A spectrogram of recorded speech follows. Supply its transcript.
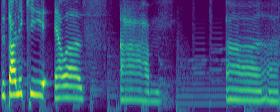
Detalhe que elas. Ah, ah,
